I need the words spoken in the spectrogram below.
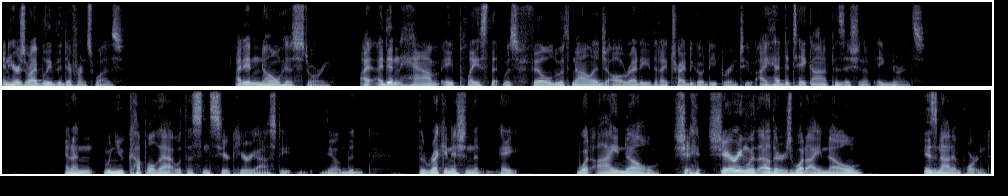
And here's what I believe the difference was I didn't know his story. I, I didn't have a place that was filled with knowledge already that I tried to go deeper into. I had to take on a position of ignorance. And when you couple that with a sincere curiosity, you know, the the recognition that hey, what I know, sh- sharing with others what I know is not important.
